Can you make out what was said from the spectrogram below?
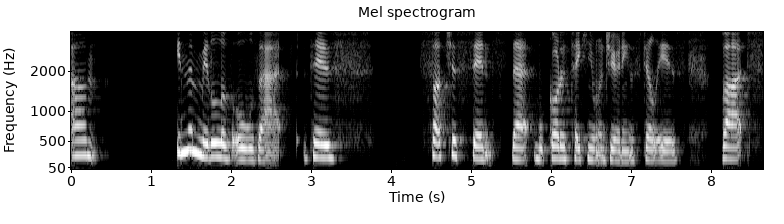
Um, in the middle of all that, there's such a sense that well, God is taking you on a journey and still is, but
